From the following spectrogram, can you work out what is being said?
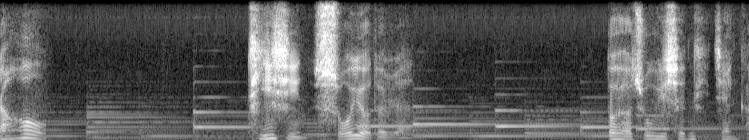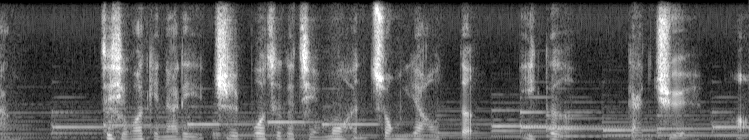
然后提醒所有的人都要注意身体健康，这是我给那里直播这个节目很重要的一个感觉啊，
